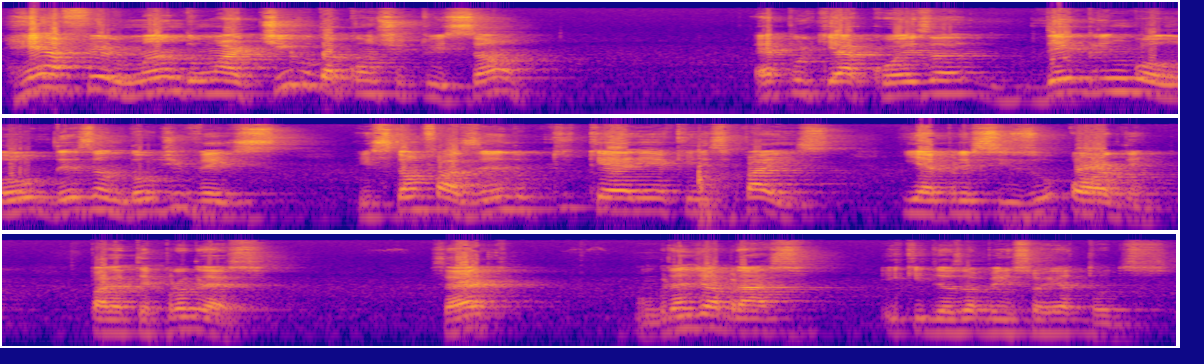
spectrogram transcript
reafirmando um artigo da Constituição é porque a coisa degringolou, desandou de vez. Estão fazendo o que querem aqui nesse país. E é preciso ordem para ter progresso. Certo? Um grande abraço e que Deus abençoe a todos.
